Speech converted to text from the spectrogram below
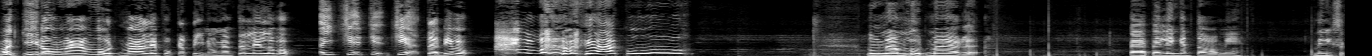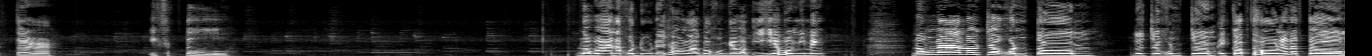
เมื่อกี้น้องน้ำหลุดมากเลยปกติน้องน้ำจะเล่นแล้วแบบไอ้เจี๊ยเจี๊ยเจี๊ยแต่นี่แบบไอ้ายมันมาหากู น้องน้ำหลุดมากอะไปไปเล่นกันต่อไหมนี่อีกสักเตอร์อีกสักตู เราว่านะคนดูในช่องเราก็คงจะแบบอีเฮียพวกนี้แม่ง น้องน้ำเราเจอคนเติม เราเจอคนเติมไอ้กรอบทองนั่นนะเติม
